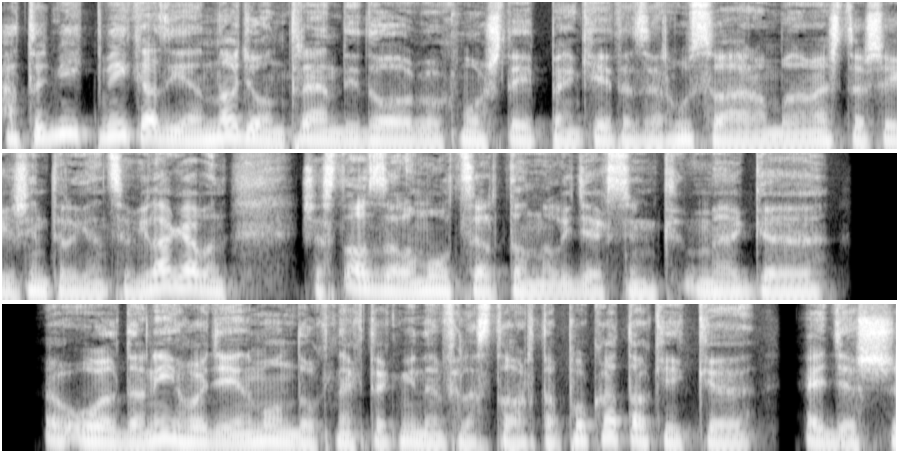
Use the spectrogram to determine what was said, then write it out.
Hát, hogy mik, mik az ilyen nagyon trendi dolgok most éppen 2023-ban a mesterséges intelligencia világában, és ezt azzal a módszertannal igyekszünk meg oldani, hogy én mondok nektek mindenféle startupokat, akik egyes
